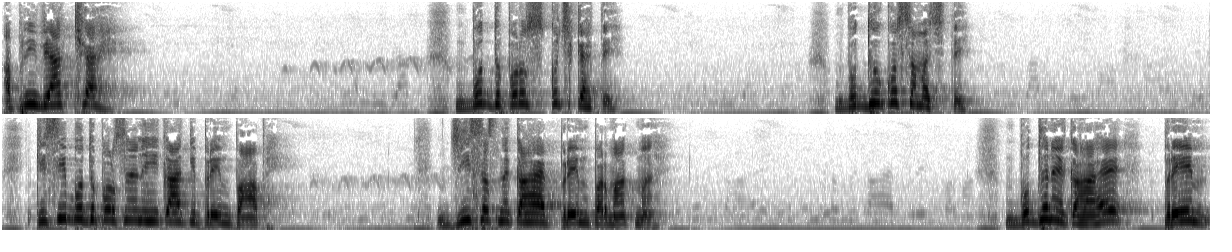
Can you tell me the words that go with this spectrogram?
अपनी व्याख्या है। बुद्ध पुरुष कुछ कहते, बुद्धू को समझते। किसी बुद्ध पुरुष ने नहीं कहा कि प्रेम पाप है। जीसस ने कहा है, प्रेम परमात्मा है। बुद्ध ने कहा है, प्रेम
